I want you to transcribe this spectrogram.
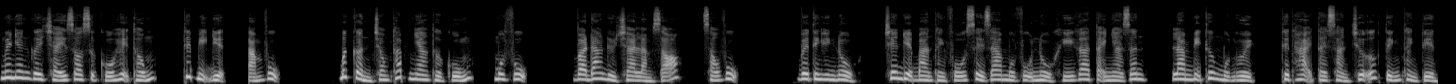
Nguyên nhân gây cháy do sự cố hệ thống, thiết bị điện, 8 vụ. Bất cẩn trong thắp nhang thờ cúng, một vụ và đang điều tra làm rõ, 6 vụ. Về tình hình nổ, trên địa bàn thành phố xảy ra một vụ nổ khí ga tại nhà dân, làm bị thương một người, thiệt hại tài sản chưa ước tính thành tiền.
